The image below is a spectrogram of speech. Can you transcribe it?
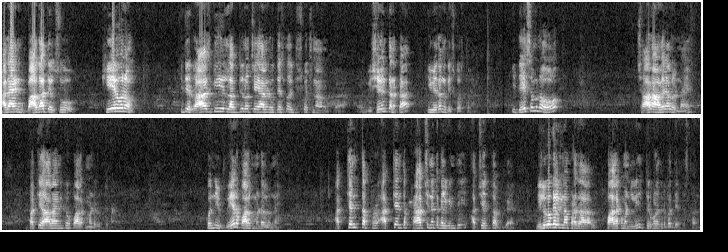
అది ఆయనకు బాగా తెలుసు. కేవలం ఇది రాజకీయ లబ్ధిలో చేయాలనే ఉద్దేశంతో తీసుకొచ్చిన విషయం కనుక ఈ విధంగా తీసుకొస్తున్నాను. ఈ దేశంలో చాలా ఆలయాలు ఉన్నాయి. ప్రతి ఆలయానికి ఒక పాలక మండలి ఉంటుంది. కొన్ని వేల పాలక మండళ్ళు ఉన్నాయి. అత్యంత ప్ర- అత్యంత ప్రాచీనత కలిగింది అత్యంత విలువ కలిగిన ప్రజా పాలక మండలి తిరుమల తిరుపతి దేవస్థానం.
